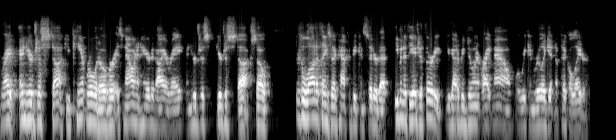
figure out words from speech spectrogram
Right. And you're just stuck. You can't roll it over. It's now an inherited IRA and you're just you're just stuck. So there's a lot of things that have to be considered at even at the age of 30. You got to be doing it right now or we can really get in a pickle later.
